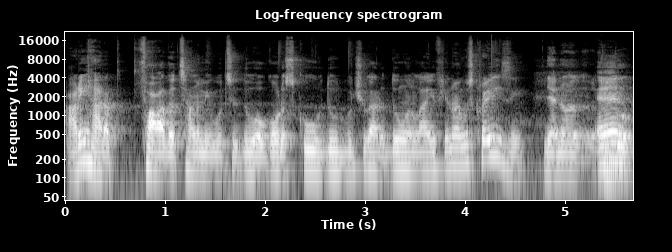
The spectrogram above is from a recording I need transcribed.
I didn't have a father telling me what to do or go to school, do what you got to do in life. You know, it was crazy. Yeah, no, people, And-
